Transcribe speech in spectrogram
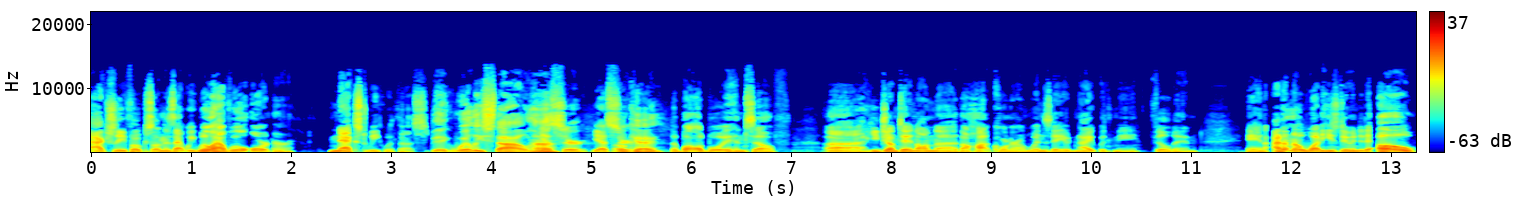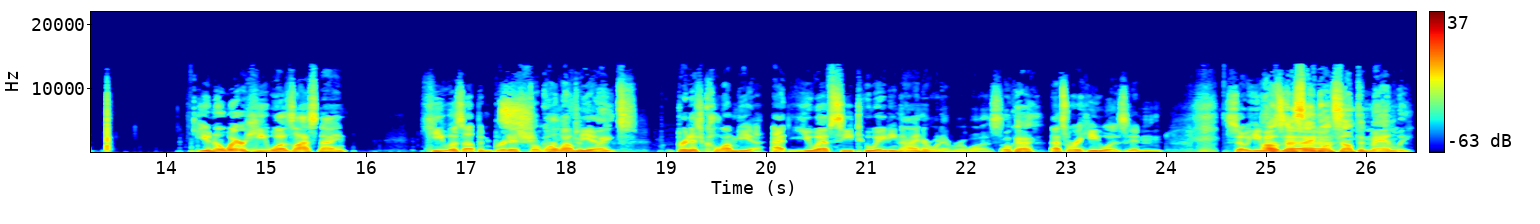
actually focus on is that we will have Will Ortner next week with us. Big Willie style, huh? Yes, sir. Yes, sir. Okay. The bald boy himself. Uh, he jumped in on uh, the hot corner on Wednesday night with me, filled in, and I don't know what he's doing today. Oh, you know where he was last night? He was up in British Somewhere Columbia. British Columbia at UFC 289 or whatever it was. Okay, That's where he was, and so he was. I was going to say uh, doing something manly.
